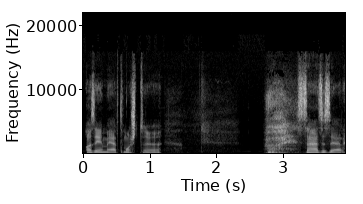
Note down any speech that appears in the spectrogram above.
azért, mert most uh, 100 ezer,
